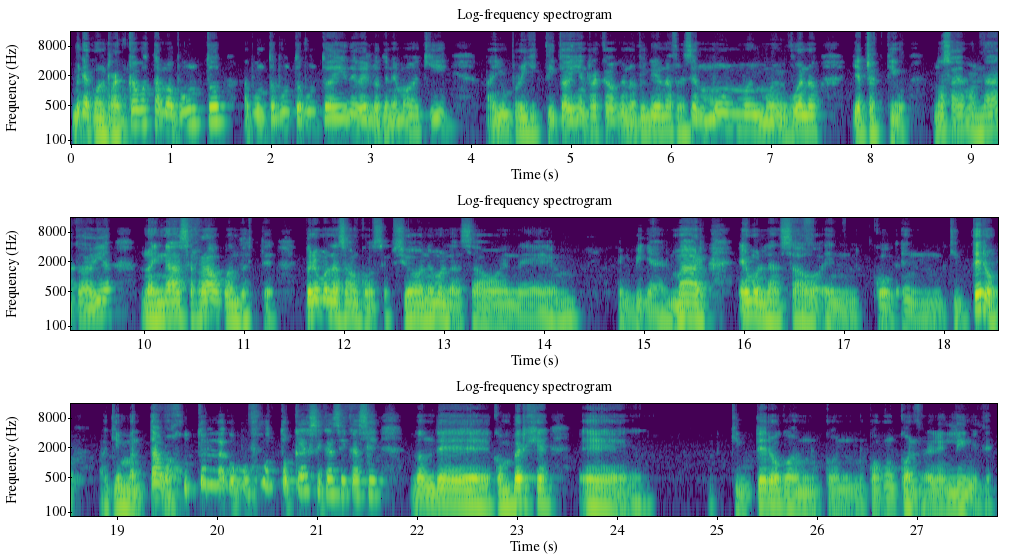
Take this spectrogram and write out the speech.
Mira, con Rancagua estamos a punto, a punto, a punto, a punto de, de verlo. Tenemos aquí, hay un proyectito ahí en Rancagua que nos vinieron a ofrecer muy, muy, muy bueno y atractivo. No sabemos nada todavía, no hay nada cerrado cuando esté. Pero hemos lanzado en Concepción, hemos lanzado en, en Viña del Mar, hemos lanzado en Quintero aquí en Mantagua, justo en la justo casi, casi, casi donde converge eh, Quintero con, con, con, en el límite.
